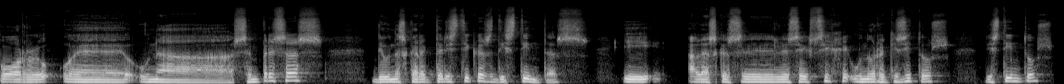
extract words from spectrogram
por eh, unas empresas de unas características distintas y a las que se les exige unos requisitos distintos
